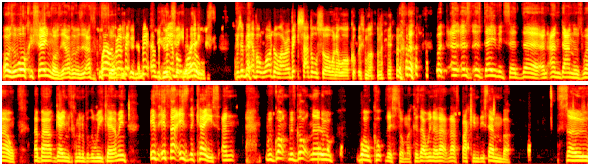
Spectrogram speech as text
Oh, it was a walk of shame, was it? I thought it was. I thought Well, a bit, a bit, a bit of a waddle. It was a bit of a waddle or a bit saddle sore when I woke up this morning. But as as David said there, and and Dan as well about games coming up at the weekend. I mean, if if that is the case, and we've got we've got no World Cup this summer because that we know that that's back in December. So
